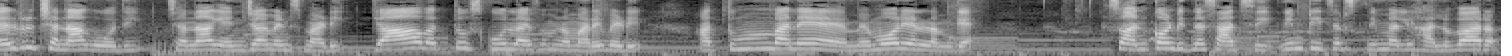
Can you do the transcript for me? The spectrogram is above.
ಎಲ್ಲರೂ ಚೆನ್ನಾಗಿ ಓದಿ, ಚೆನ್ನಾಗಿ ಎಂಜಾಯ್ಮೆಂಟ್ಸ್ ಮಾಡಿ, ಯಾವತ್ತೂ ಸ್ಕೂಲ್ ಲೈಫನ್ನು ನಾವು ಮರಿಬೇಡಿ. ಅದು ತುಂಬಾ ಮೆಮೋರಿಯಲ್ ನಮಗೆ. ಸೊ ಅಂದ್ಕೊಂಡಿದ್ದನ್ನ ಸಾಧಿಸಿ ನಿಮ್ಮ ಟೀಚರ್ಸ್ ನಿಮ್ಮಲ್ಲಿ ಹಲವಾರು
